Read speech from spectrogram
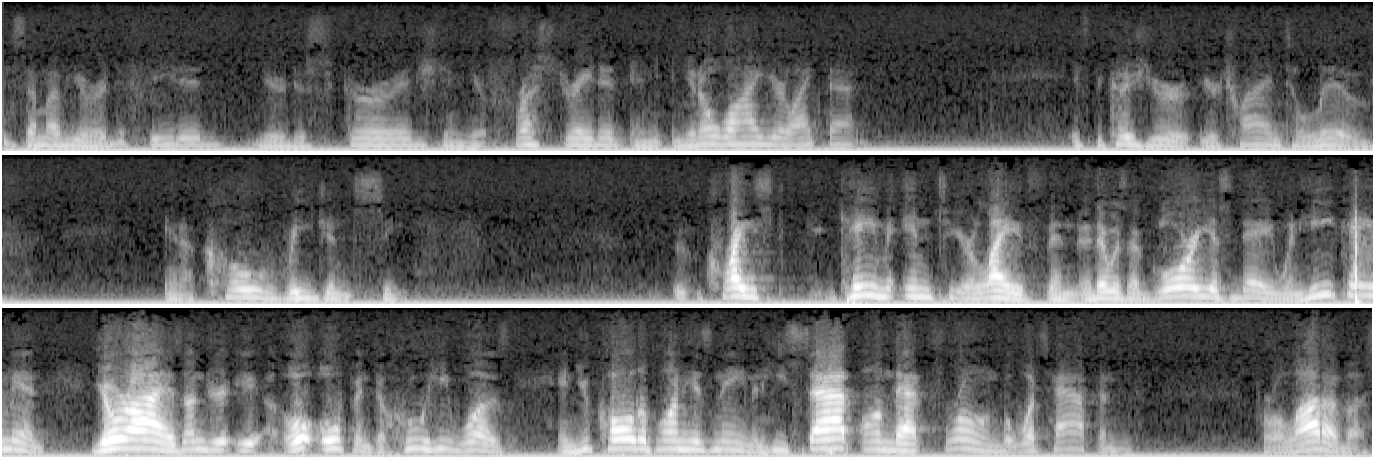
and some of you are defeated, you're discouraged, and you're frustrated. And, and you know why you're like that? It's because you're, you're trying to live in a co-regency. Christ came into your life, and there was a glorious day when he came in. Your eyes under open to who he was, and you called upon his name, and he sat on that throne. But what's happened for a lot of us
